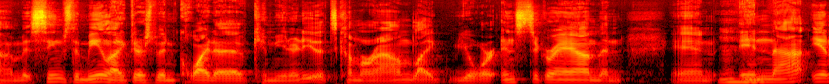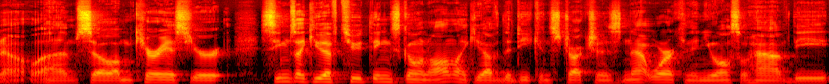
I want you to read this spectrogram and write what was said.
um, it seems to me like there's been quite a community that's come around like your instagram and and in that you know um, so i'm curious you're seems like you have two things going on like you have the deconstructionist network and then you also have the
